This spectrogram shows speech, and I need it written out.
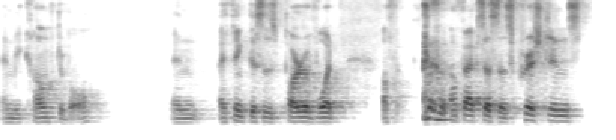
and be comfortable. And I think this is part of what affects us as Christians.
